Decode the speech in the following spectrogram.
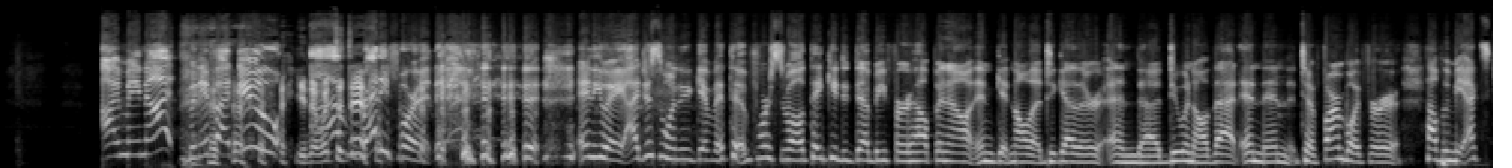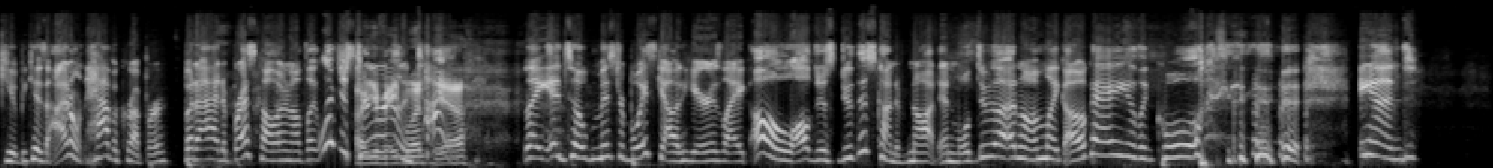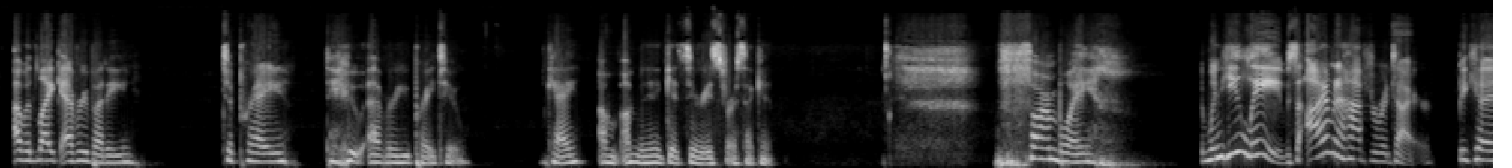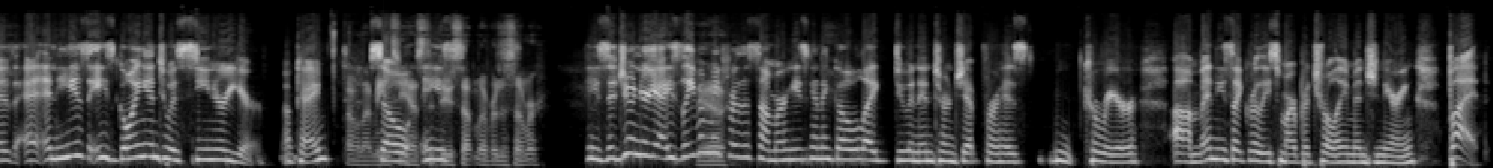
I may not, but if I do, You know what to I'm do. ready for it. anyway, I just wanted to give it. To, first of all, thank you to Debbie for helping out and getting all that together and uh, doing all that, and then to Farm Boy for helping me execute because I don't have a crupper, but I had a breast collar, and I was like, let's just Oh, turn you around and one? tie it. Yeah. Like, and so Mr. Boy Scout here is like, oh, I'll just do this kind of knot and we'll do that. And I'm like, okay, like, cool. and I would like everybody to pray to whoever you pray to. Okay. I'm, I'm going to get serious for a second. Farm Boy, when he leaves, I'm going to have to retire because, and he's, he's going into his senior year. Okay. Oh, that means So he has to do something over the summer. He's a junior. Yeah, he's leaving Yeah. me for the summer. He's going to go like do an internship for his mm, career. Um, and he's like really smart petroleum engineering. But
